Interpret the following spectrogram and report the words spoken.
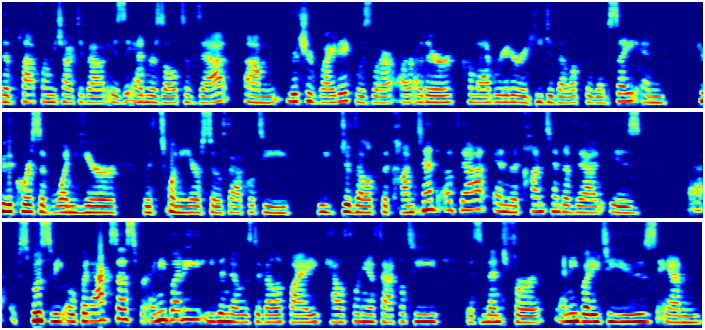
the platform we talked about is the end result of that. Um, Richard Wydick was what our, our, other collaborator, and he developed the website. And through the course of one year with 20 or so faculty, we developed the content of that. And the content of that is uh, supposed to be open access for anybody, even though it was developed by California faculty. It's meant for anybody to use. And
